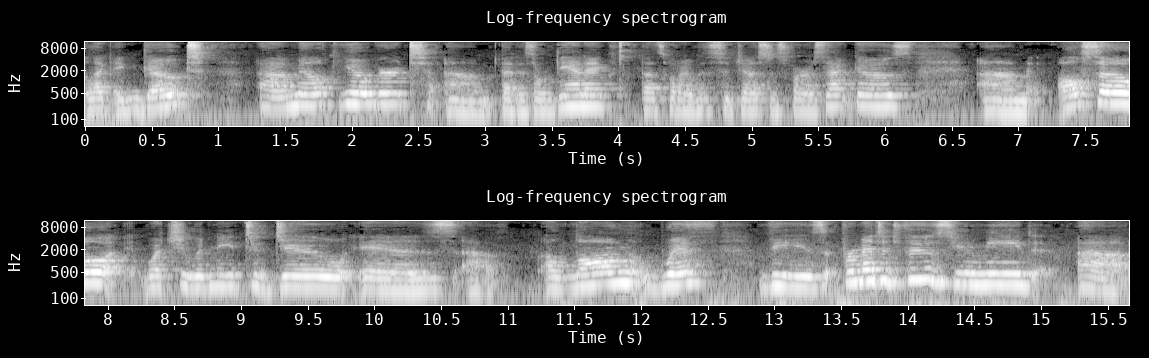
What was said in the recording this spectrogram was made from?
like a goat uh, milk yogurt um, that is organic. That's what I would suggest as far as that goes. Um, also, what you would need to do is, uh, along with these fermented foods, you need uh,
